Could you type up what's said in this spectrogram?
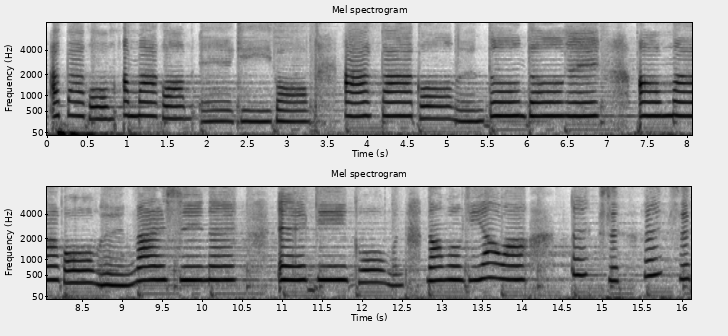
아빠 곰, 엄마 곰, 애기 곰. 아빠 곰은 뚱뚱해. 엄마 곰은 날씬해. 애기 곰은 너무 귀여워. 으쓱 으쓱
